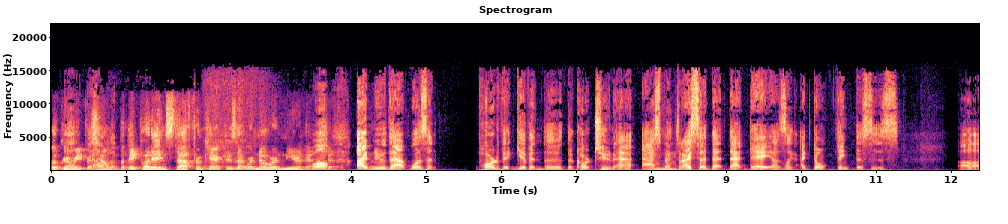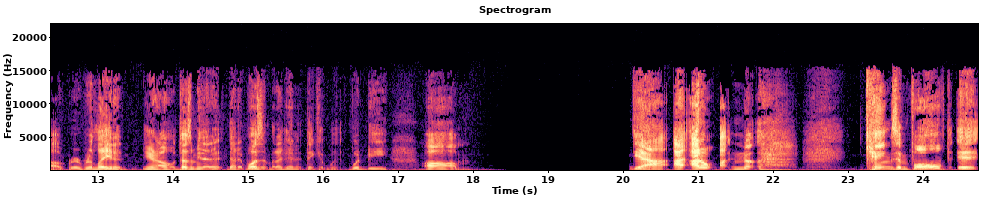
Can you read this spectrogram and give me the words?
Oh, Grim Uh, Reaper's helmet. helmet. But they put in stuff from characters that were nowhere near that Well, show. I knew that wasn't part of it given the the cartoon a- aspect, Mhm. and I said that that day. I was like, I don't think this is uh re- related. You know, it doesn't mean that it that it wasn't, but I didn't think it would would be. Um, yeah, I I don't I, no. Kang's involved. It,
